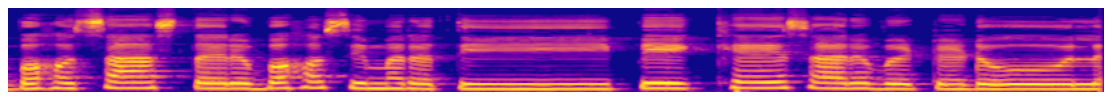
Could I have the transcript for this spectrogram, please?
ਬਹੁ ਸਾਸਤਰ ਬਹੁ ਸਿਮਰਤੀ, ਪੇਖੇ ਸਰਬ ਟਡੋਲ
